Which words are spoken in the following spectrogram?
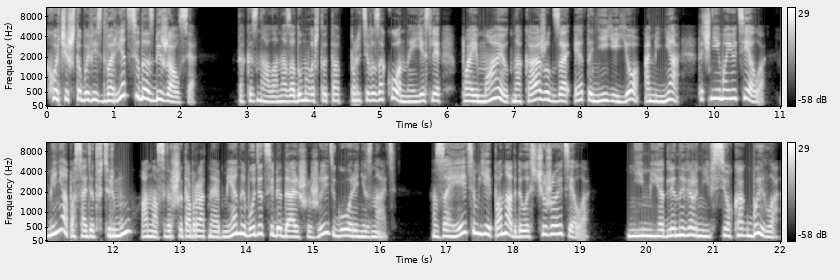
«Хочешь, чтобы весь дворец сюда сбежался?» Так и знала, она задумала, что это противозаконно, и если поймают, накажут за это не ее, а меня, точнее, мое тело. Меня посадят в тюрьму, она совершит обратный обмен и будет себе дальше жить, горе не знать. За этим ей понадобилось чужое тело. «Немедленно верни все, как было»,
